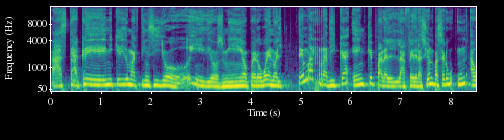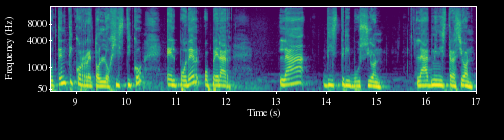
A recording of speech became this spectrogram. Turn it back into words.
hasta cree, mi querido Martincillo. Ay, Dios mío, pero bueno, el tema radica en que para la federación va a ser un, auténtico reto logístico el poder operar la distribución, la administración,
